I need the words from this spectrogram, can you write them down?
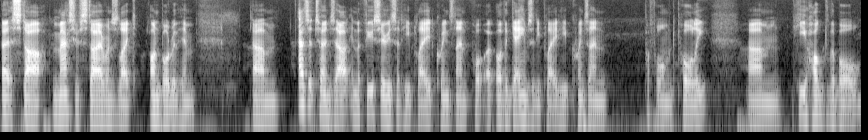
a star, massive star. Everyone's like on board with him. Um, as it turns out, in the few series that he played, Queensland or the games that he played, he Queensland performed poorly. Um, he hogged the ball,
